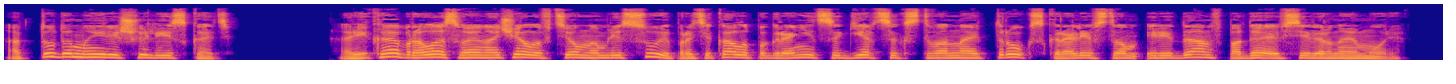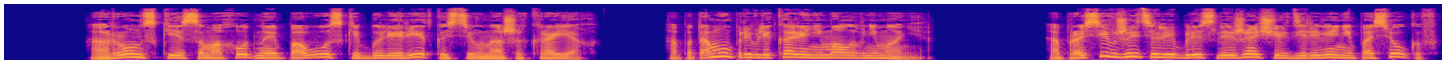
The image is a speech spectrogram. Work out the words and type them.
Оттуда мы и решили искать. Река брала свое начало в темном лесу и протекала по границе герцогства Найтрок с королевством Иридан, впадая в Северное море. Арунские самоходные повозки были редкостью в наших краях, а потому привлекали немало внимания. Опросив жителей близлежащих деревень и поселков,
